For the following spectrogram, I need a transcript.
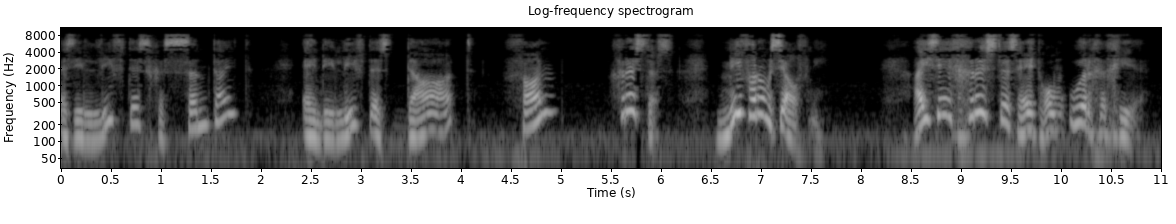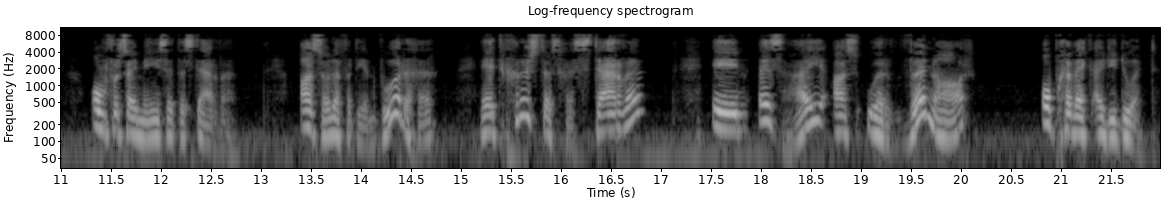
is die liefdesgesindheid en die liefdesdaad van Christus, nie vir homself nie. Hy sê Christus het hom oorgegee om vir sy mense te sterwe. As hulle verteenwoordiger het Christus gesterwe en is hy as oorwinnaar opgewek uit die dood.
